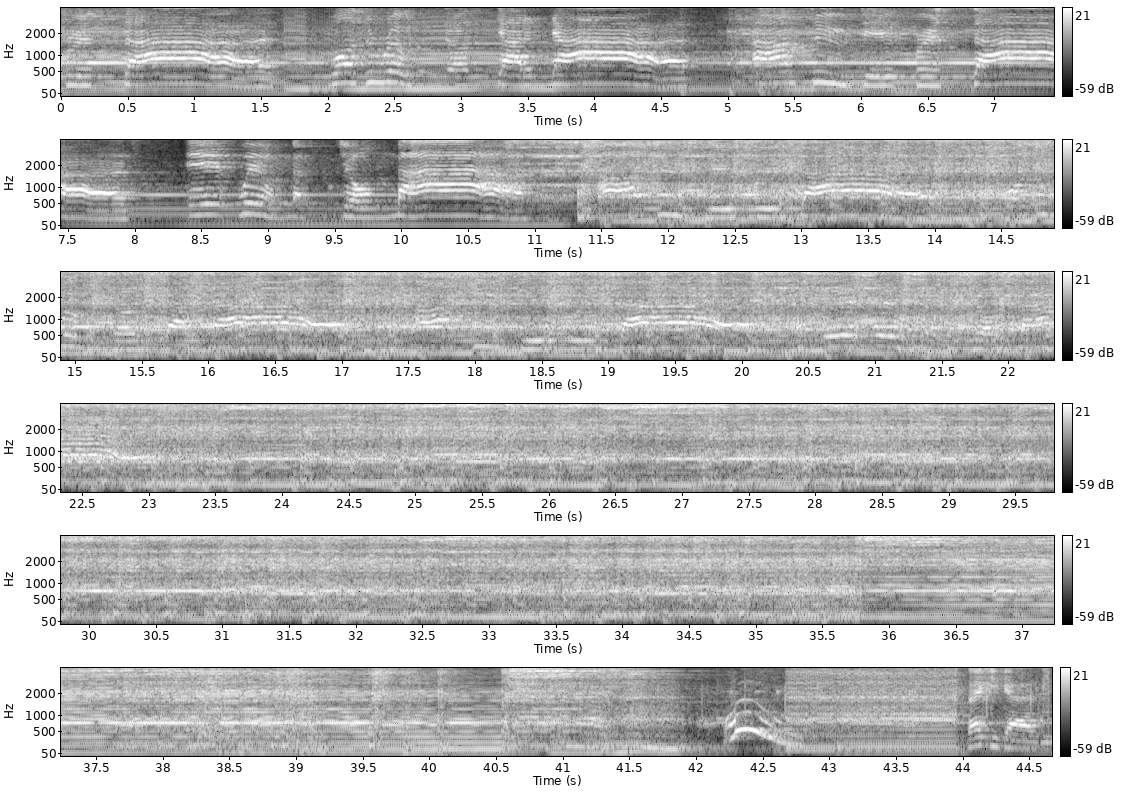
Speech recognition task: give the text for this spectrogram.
different sides. One's a rose and the other's got a knife. I'm two different sides. It will mess with your mind. Thank you guys.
